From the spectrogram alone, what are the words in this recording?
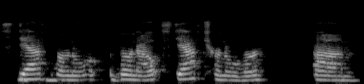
staff burnout, burnout staff turnover. Um,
